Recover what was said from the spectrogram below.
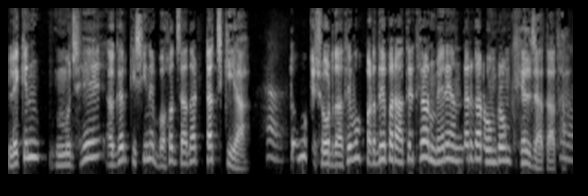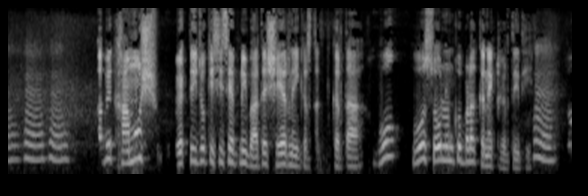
लेकिन मुझे अगर किसी ने बहुत ज़्यादा टच किया हाँ. तो वो किशोरदा थे वो पर्दे पर आते थे और मेरे अंदर का रोम रोम खेल जाता था। हम्म, हम्म, हम्म। अब एक खामोश व्यक्ति जो किसी से अपनी बातें शेयर नहीं कर करता वो वो सोल उनको बड़ा कनेक्ट करती थी। तो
